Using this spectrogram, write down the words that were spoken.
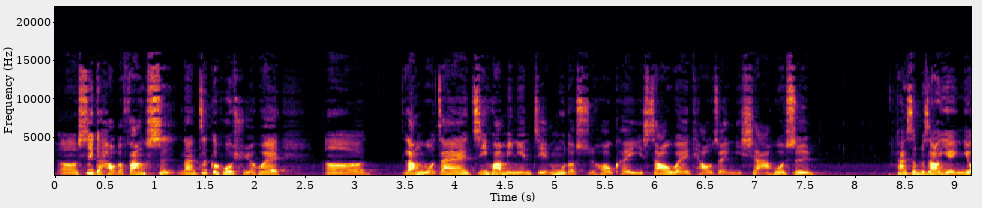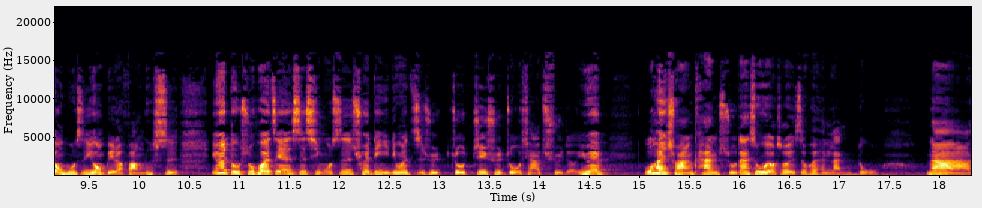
呃是一个好的方式？那这个或许也会呃让我在计划明年节目的时候可以稍微调整一下，或是看是不是要沿用，或是用别的方式。因为读书会这件事情，我是确定一定会继续做，继续做下去的。因为我很喜欢看书，但是我有时候也是会很懒惰。那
